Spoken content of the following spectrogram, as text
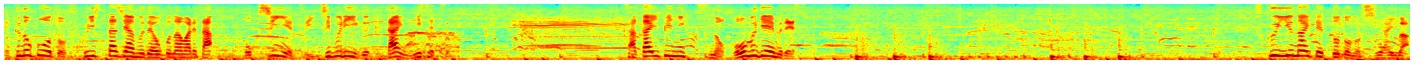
テクノポート福井スタジアムで行われた北信越一部リーグ第2節。堺フェニックスのホームゲームです。福井ユナイテッドとの試合は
